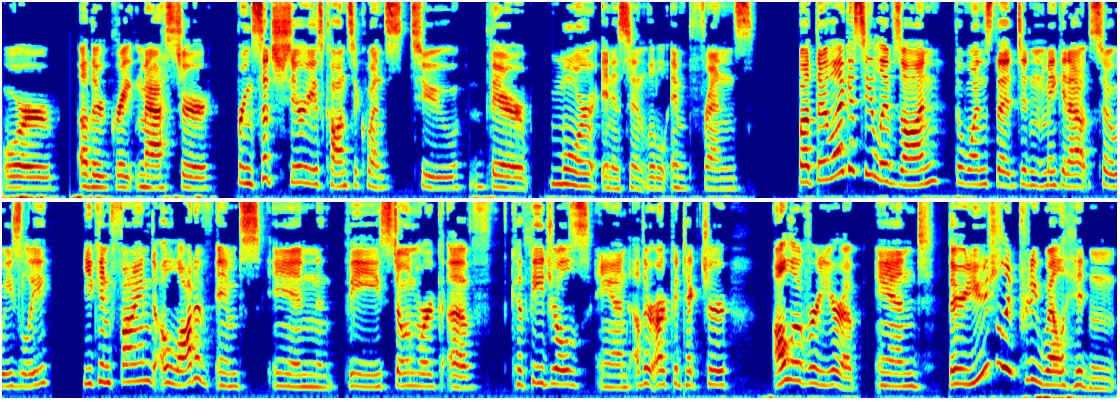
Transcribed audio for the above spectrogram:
or other great master bring such serious consequence to their more innocent little imp friends. But their legacy lives on, the ones that didn't make it out so easily. You can find a lot of imps in the stonework of cathedrals and other architecture all over Europe, and they're usually pretty well hidden,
